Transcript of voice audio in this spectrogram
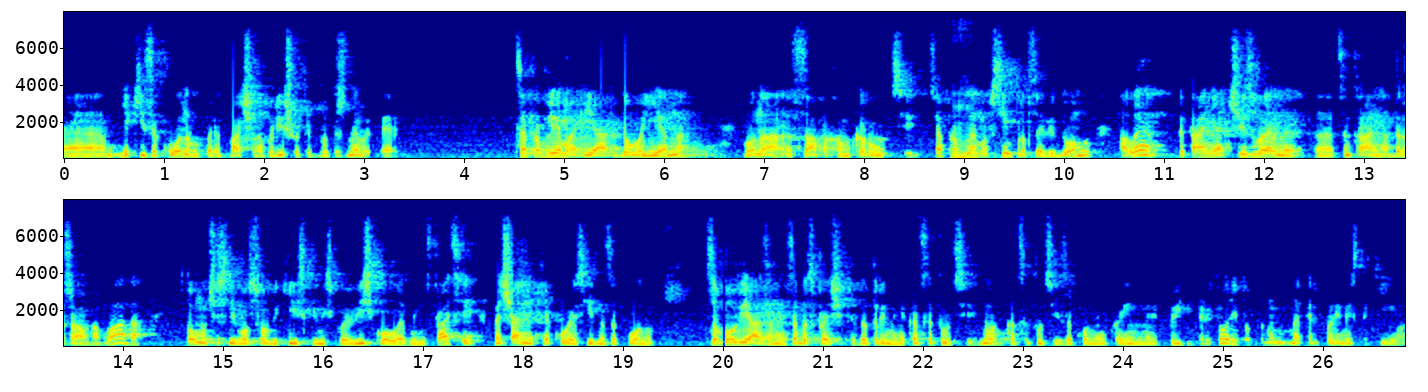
е, які законом передбачено вирішувати двотижневий термін. Це проблема я довоєнна, вона з запахом корупції. Ця проблема всім про це відомо. Але питання, чи зверне е, центральна державна влада, тому числі в особі Київської міської військової адміністрації, начальник якої згідно закону зобов'язаний забезпечити дотримання конституції, норм конституції закону України на відповідній території, тобто на, території міста Києва,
